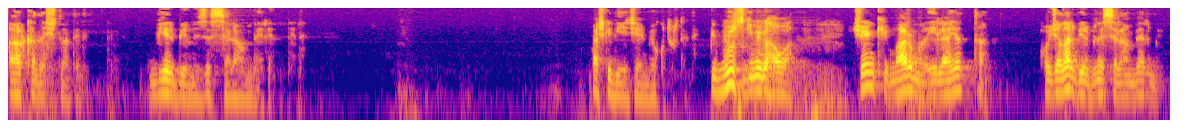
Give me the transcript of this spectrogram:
Arkadaşlar dedi. Birbirinize selam verin dedi. Başka diyeceğim yoktur dedi. Bir buz gibi bir hava. Çünkü Marmara İlahiyat'ta hocalar birbirine selam vermiyor.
